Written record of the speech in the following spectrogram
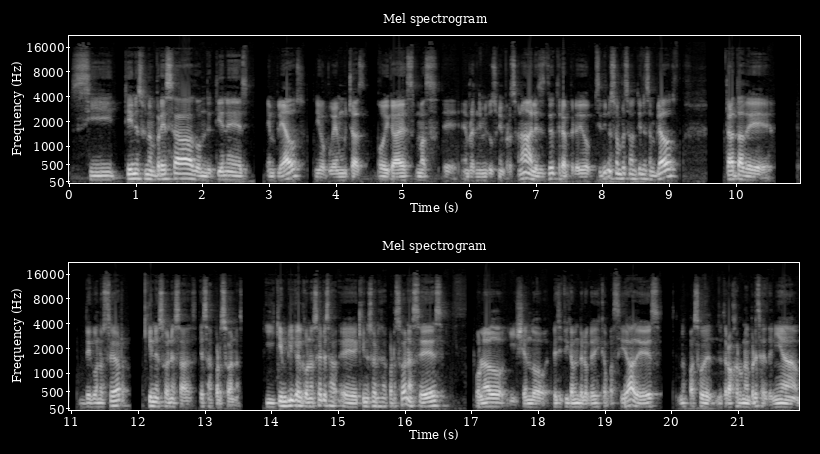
si tienes una empresa donde tienes empleados, digo, porque hay muchas, hoy cada vez más eh, emprendimientos unipersonales, etcétera, pero digo, si tienes una empresa donde tienes empleados, trata de, conocer quiénes son esas, esas personas. ¿Y qué implica el conocer eh, quiénes son esas personas? Es, por un lado, y yendo específicamente a lo que es discapacidad, es, nos pasó de, trabajar en una empresa que tenía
